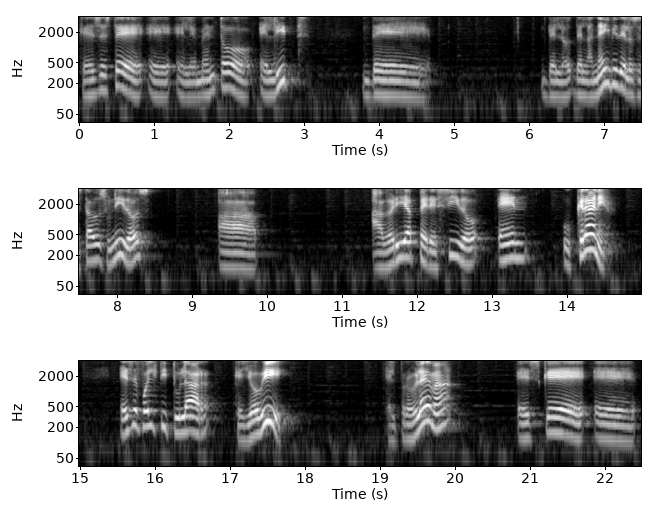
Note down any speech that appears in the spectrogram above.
que es este eh, elemento elite de, de, la Navy de los Estados Unidos ah, habría perecido en Ucrania. Ese fue el titular que yo vi. El problema es que, eh,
